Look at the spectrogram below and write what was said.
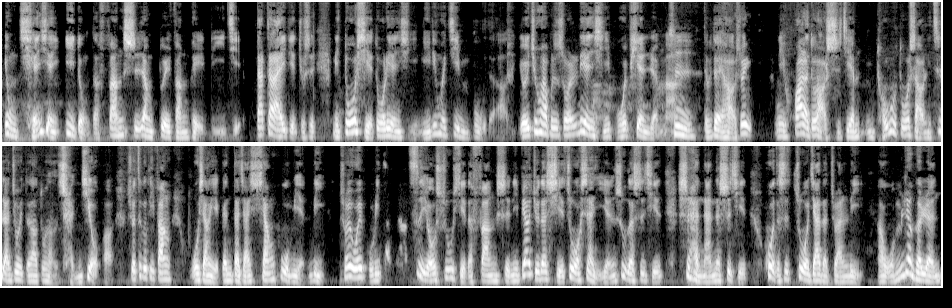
用浅显易懂的方式，让对方可以理解。再再来一点，就是你多写多练习，你一定会进步的啊。有一句话不是说练习不会骗人吗？是，对不对哈？所以。你花了多少时间，你投入多少，你自然就会得到多少的成就啊！所以这个地方，我想也跟大家相互勉励。所以我也鼓励大家自由书写的方式，你不要觉得写作是很严肃的事情，是很难的事情，或者是作家的专利啊！我们任何人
